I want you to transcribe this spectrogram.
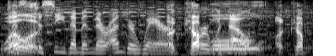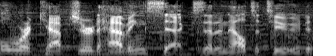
Well, just a- to see them in their underwear a or couple without. a couple were captured having sex at an altitude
